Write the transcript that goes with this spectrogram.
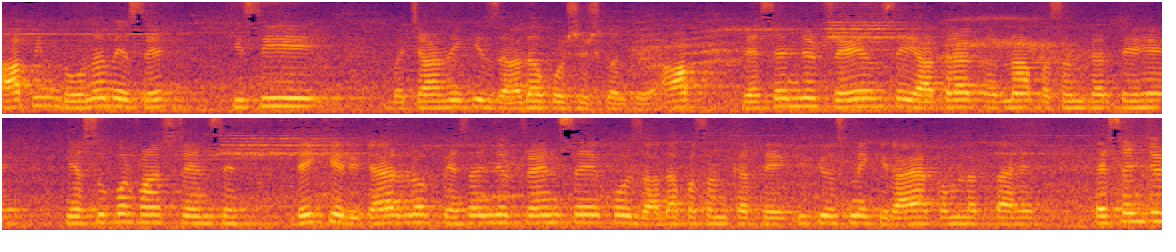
आप इन दोनों में से किसी बचाने की ज़्यादा कोशिश करते हैं। आप पैसेंजर ट्रेन से यात्रा करना पसंद करते हैं या सुपर फास्ट ट्रेन से? देखिए रिटायर लोग पैसेंजर ट्रेन से को ज़्यादा पसंद करते हैं क्योंकि उसमें किराया कम लगता है। पैसेंजर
